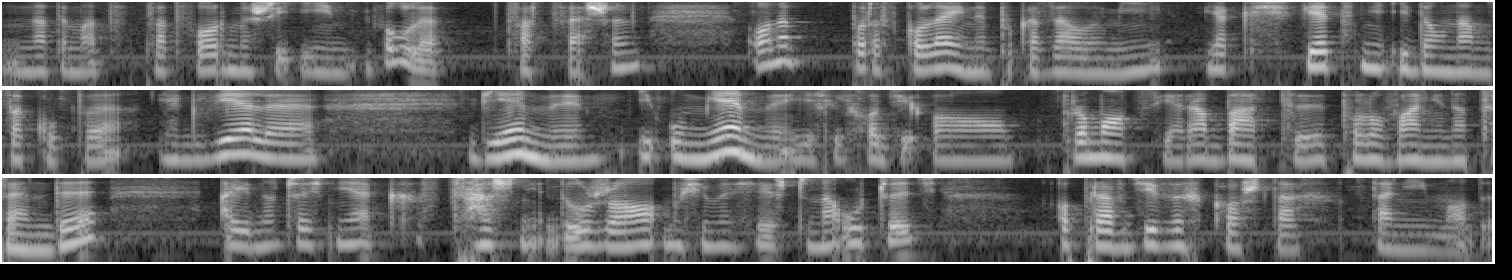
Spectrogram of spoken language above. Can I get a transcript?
na temat platformy Shein i w ogóle fast fashion, one po raz kolejny pokazały mi, jak świetnie idą nam zakupy, jak wiele wiemy i umiemy, jeśli chodzi o promocje, rabaty, polowanie na trendy, a jednocześnie jak strasznie dużo musimy się jeszcze nauczyć o prawdziwych kosztach taniej mody.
